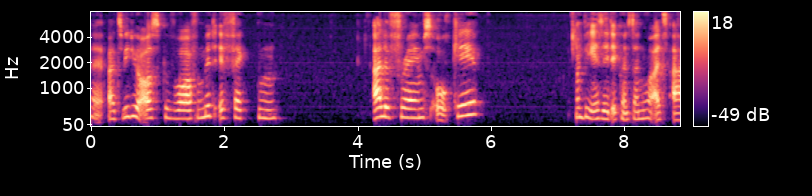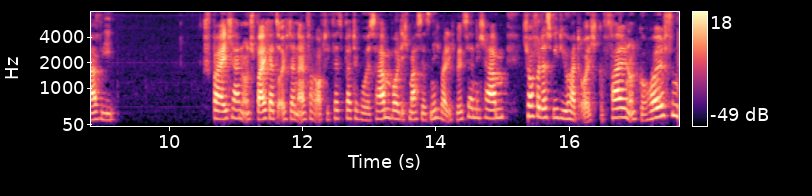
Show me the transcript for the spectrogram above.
Äh, als Video ausgeworfen mit Effekten. Alle Frames okay. Und wie ihr seht, ihr könnt es dann nur als AVI speichern und speichert es euch dann einfach auf die Festplatte, wo ihr es haben wollt. Ich mache es jetzt nicht, weil ich will es ja nicht haben. Ich hoffe, das Video hat euch gefallen und geholfen.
